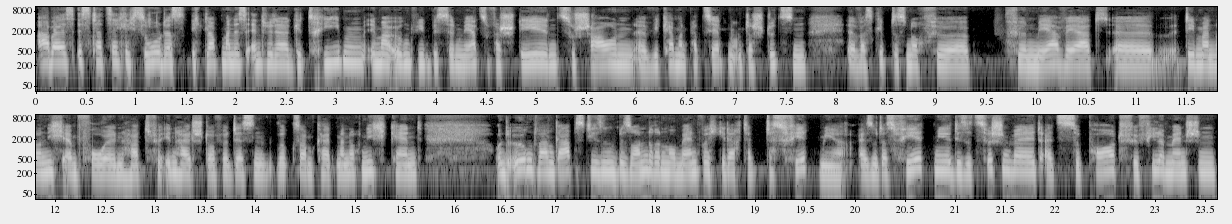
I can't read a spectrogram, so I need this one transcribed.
aber es ist tatsächlich so, dass ich glaube, man ist entweder getrieben, immer irgendwie ein bisschen mehr zu verstehen, zu schauen, äh, wie kann man Patienten unterstützen, äh, was gibt es noch für für einen Mehrwert, äh, den man noch nicht empfohlen hat, für Inhaltsstoffe, dessen Wirksamkeit man noch nicht kennt. Und irgendwann gab es diesen besonderen Moment, wo ich gedacht habe, das fehlt mir. Also das fehlt mir, diese Zwischenwelt als Support für viele Menschen,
